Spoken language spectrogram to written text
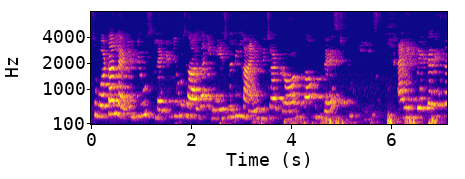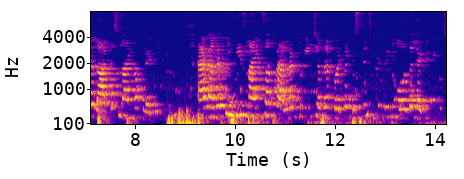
So what are latitudes? Latitudes are the imaginary line which are drawn from west to east and equator is the largest line of latitude. And other thing these lines are parallel to each other but the distance between all the latitudes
